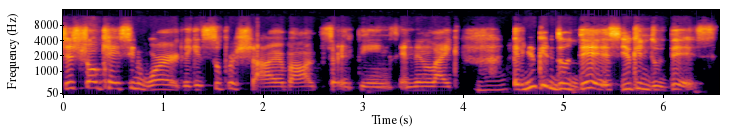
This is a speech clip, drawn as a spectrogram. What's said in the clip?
just showcasing work. They get super shy about certain things. And then like, mm-hmm. if you can do this, you can do this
